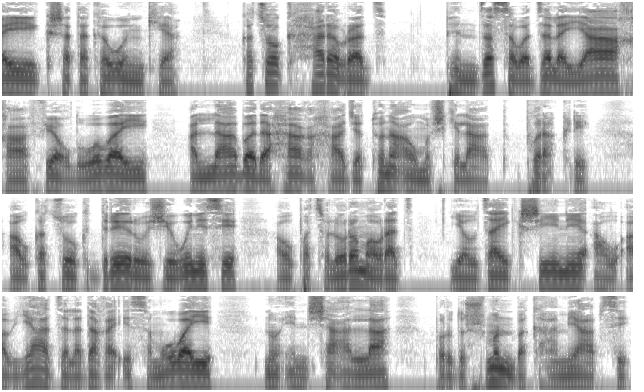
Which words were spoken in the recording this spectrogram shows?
ای کښته کوونکیه که څوک هره ورځ پنځه سوه ځله یا خافض ووایي الله به د هغه حاجتونه او مشکلات پوره کړي او که څوک درې روژې ونیسي او په څلورمه ورځ یو ځای کښیني او اویا ځله دغه اسم ووایي نو ان شاء الله پر دښمن به کامیاب سي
